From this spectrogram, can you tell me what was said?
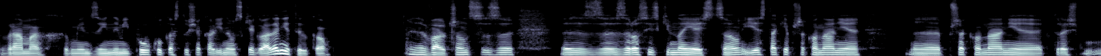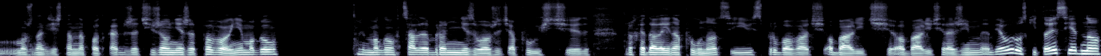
w ramach między innymi pułku Kastusia Kalinowskiego, ale nie tylko walcząc z, z, z rosyjskim najeźdźcą i jest takie przekonanie przekonanie, które można gdzieś tam napotkać, że ci żołnierze po wojnie mogą mogą wcale broni nie złożyć, a pójść e, trochę dalej na północ i spróbować obalić, obalić reżim białoruski. To jest jedno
